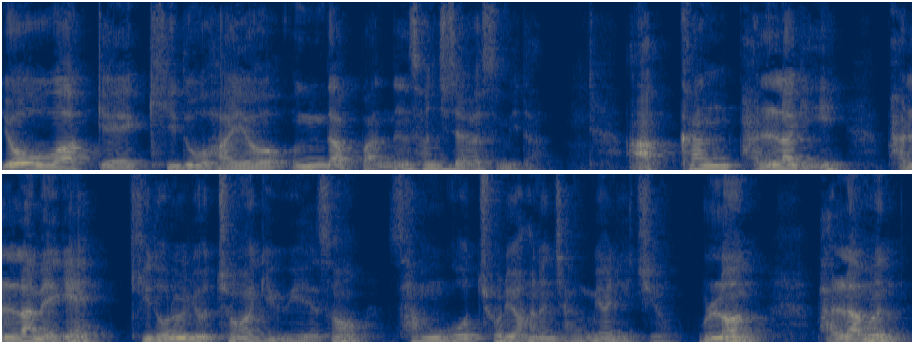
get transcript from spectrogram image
여호와께 기도하여 응답받는 선지자였습니다. 악한 발락이 발람에게 기도를 요청하기 위해서 삼고초려하는 장면이지요. 물론 발람은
